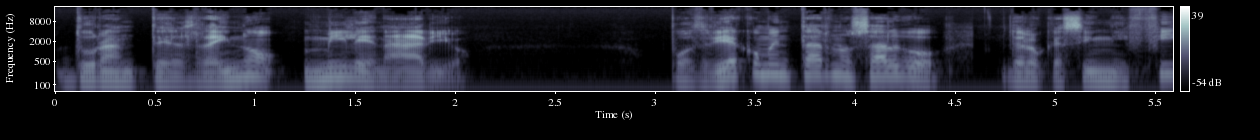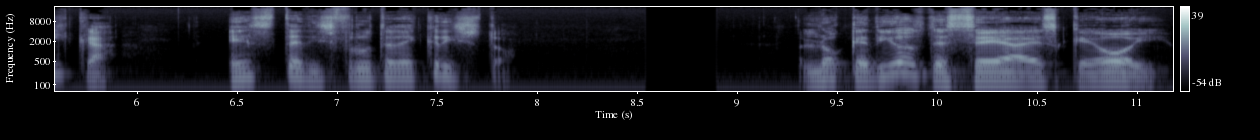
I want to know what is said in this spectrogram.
durante el reino milenario. ¿Podría comentarnos algo de lo que significa este disfrute de Cristo? Lo que Dios desea es que hoy,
